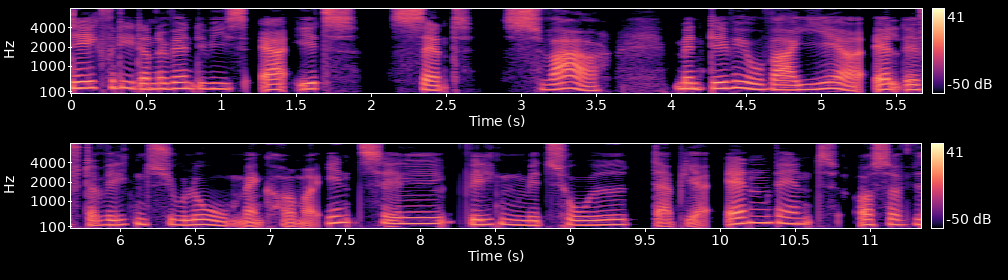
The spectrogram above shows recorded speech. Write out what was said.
det er ikke fordi, der nødvendigvis er et sandt svar, men det vil jo variere alt efter, hvilken psykolog man kommer ind til, hvilken metode, der bliver anvendt osv.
